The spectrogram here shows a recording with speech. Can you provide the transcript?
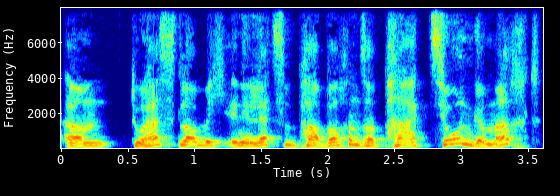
Ähm, du hast, glaube ich, in den letzten paar Wochen so ein paar Aktionen gemacht,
